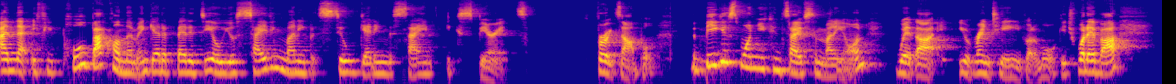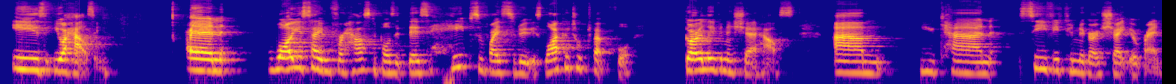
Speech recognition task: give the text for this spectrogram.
and that if you pull back on them and get a better deal, you're saving money but still getting the same experience. For example, the biggest one you can save some money on, whether you're renting, you've got a mortgage, whatever, is your housing. And while you're saving for a house deposit, there's heaps of ways to do this. Like I talked about before, go live in a share house. Um, you can see if you can negotiate your rent.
